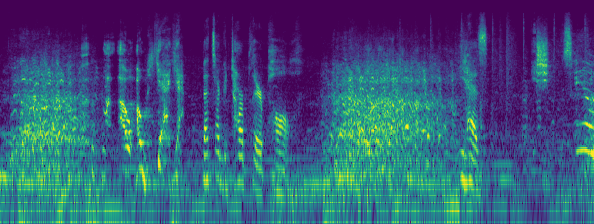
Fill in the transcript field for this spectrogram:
Oh, oh, yeah, yeah. That's our guitar player, Paul. He has issues. Ew.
